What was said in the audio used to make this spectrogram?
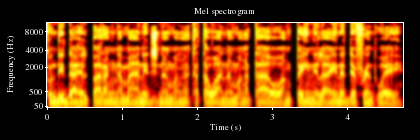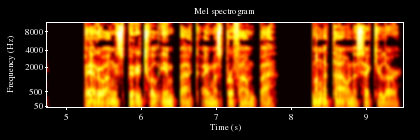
kundi dahil parang na-manage ng mga katawan ng mga tao ang pain nila in a different way. Pero ang spiritual impact ay mas profound pa. Mga tao na secular,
